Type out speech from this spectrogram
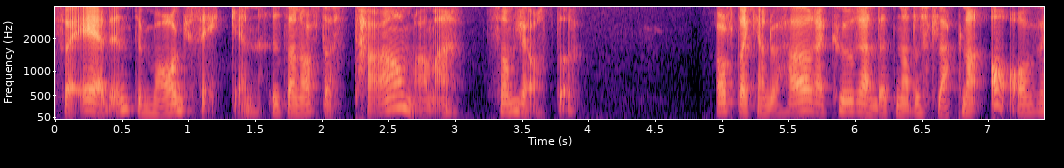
så är det inte magsäcken utan oftast tarmarna som låter. Ofta kan du höra kurrandet när du slappnar av.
